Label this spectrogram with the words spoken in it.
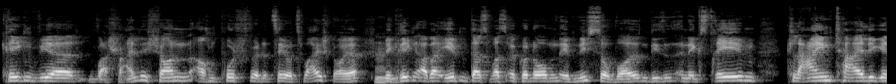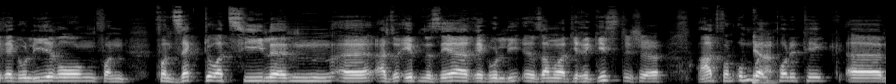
kriegen wir wahrscheinlich schon auch einen Push für eine CO2-Steuer. Hm. Wir kriegen aber eben das, was Ökonomen eben nicht so wollen, diesen eine extrem kleinteilige Regulierung von von Sektorzielen, äh, also eben eine sehr regulier, äh, sagen wir mal, dirigistische Art von Umweltpolitik. Ja. Ähm,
